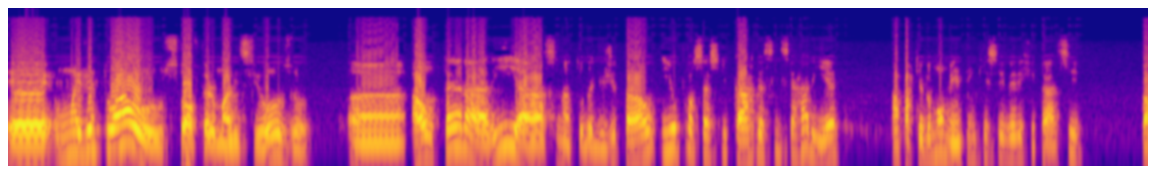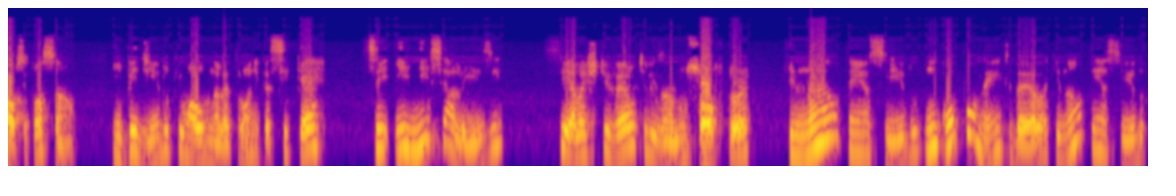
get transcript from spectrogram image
É, um eventual software malicioso uh, alteraria a assinatura digital e o processo de carga se encerraria a partir do momento em que se verificasse tal situação, impedindo que uma urna eletrônica sequer se inicialize se ela estiver utilizando um software que não tenha sido, um componente dela que não tenha sido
